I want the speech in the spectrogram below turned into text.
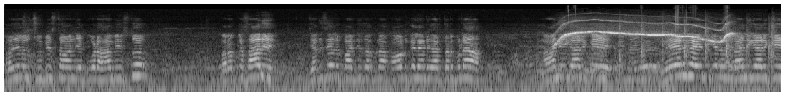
ప్రజలకు చూపిస్తామని చెప్పి కూడా హామీ ఇస్తూ మరొకసారి జనసేన పార్టీ తరఫున పవన్ కళ్యాణ్ గారి తరఫున నాని గారికి నేరుగా ఎన్నికైన నాని గారికి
